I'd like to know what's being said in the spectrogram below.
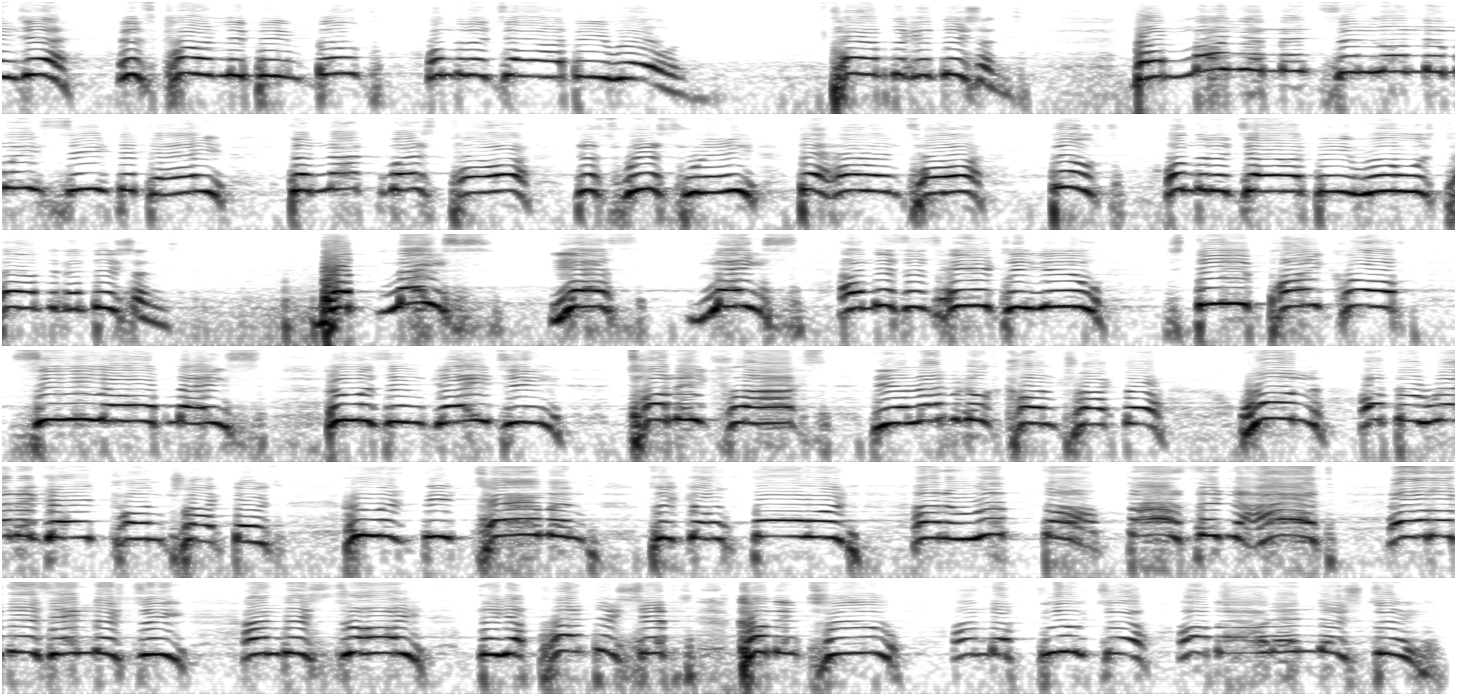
you is currently being built under the JIB rules. Terms and conditions. The monuments in London we see today, the NatWest Tower, the Swiss Re, the Heron Tower, built under the JIB rules, terms and conditions. But Mace, yes, Mace, and this is here to you, Steve Pycroft, CEO of Mace, who is engaging Tommy Clark's, the electrical contractor, one of the renegade contractors who is determined to go forward and rip the bastard heart out of this industry and destroy the apprenticeships coming through and the future of our industry.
